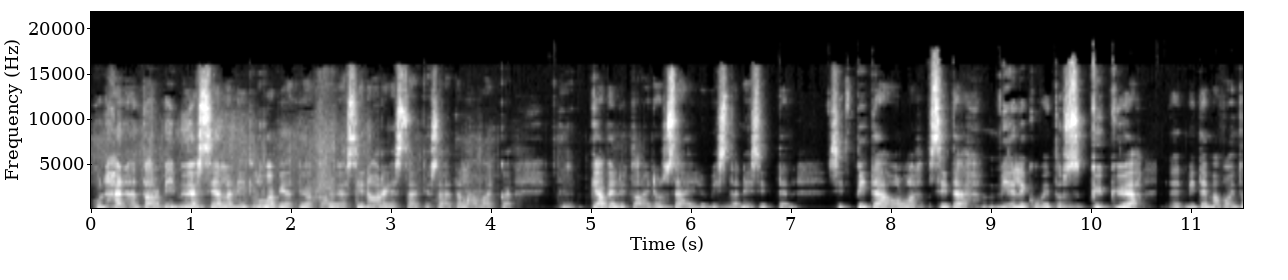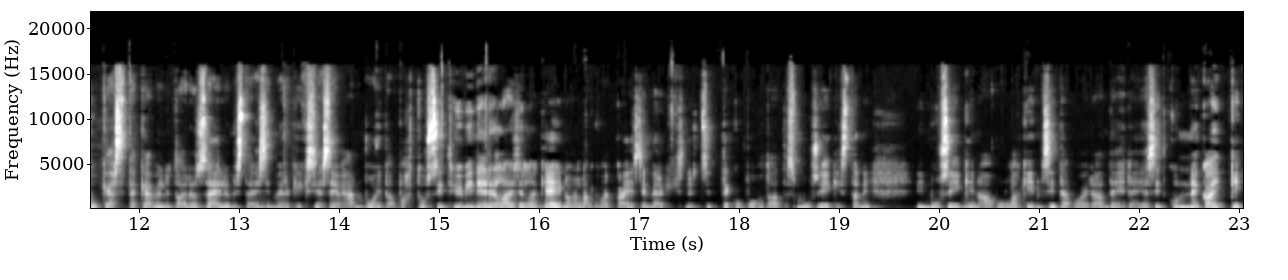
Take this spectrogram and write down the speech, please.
kun hän tarvii myös siellä niitä luovia työkaluja siinä arjessa, että jos ajatellaan vaikka kävelytaidon mm. säilymistä, niin sitten sit pitää olla sitä mielikuvituskykyä, että miten mä voin tukea sitä kävelytaidon säilymistä esimerkiksi, ja sehän voi tapahtua sitten hyvin erilaisilla mm. keinoilla, vaikka esimerkiksi nyt sitten kun puhutaan tässä musiikista, niin, niin musiikin avullakin sitä voidaan tehdä, ja sitten kun ne kaikki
